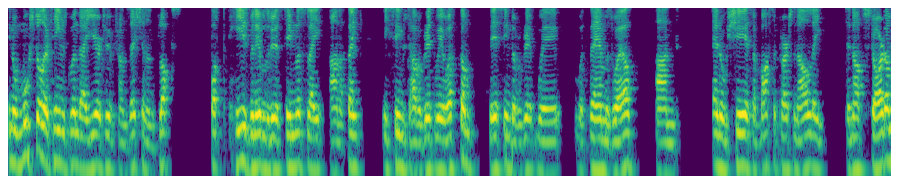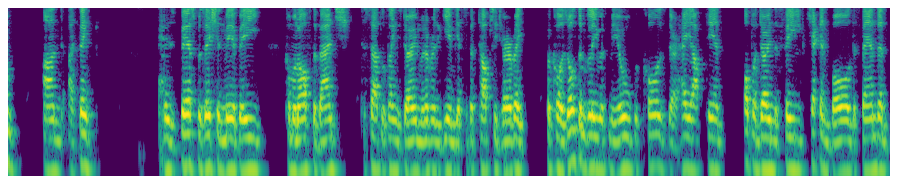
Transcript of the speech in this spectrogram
You know, most other teams go into a year or two of transition and flux, but he's been able to do it seamlessly. And I think he seems to have a great way with them. They seem to have a great way with them as well. And in O'Shea, it's a massive personality to not start him. And I think his best position may be coming off the bench to settle things down whenever the game gets a bit topsy turvy. Because ultimately, with Mayo, because they're high octane, up and down the field, kicking ball, defending,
